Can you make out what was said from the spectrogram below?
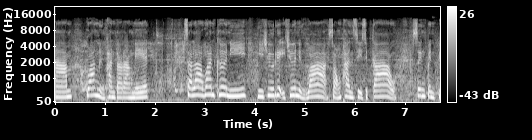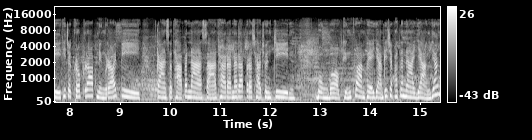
น้ำกว้าง 1,000 ตารางเมตร ศาลาว่านเคอร์นี้มีชื่อเรียกอีกชื่อหนึ่งว่า 2049 ซึ่งเป็นปีที่จะครบรอบ 100 ปี การสถาปนาสาธารณรัฐประชาชนจีน บ่งบอกถึงความพยายามที่จะพัฒนาอย่างยั่ง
